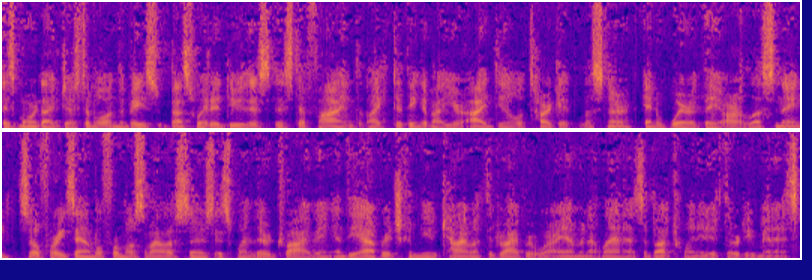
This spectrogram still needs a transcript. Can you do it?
is more digestible, and the base, best way to do this is to find like to think about your ideal target listener and where they are listening. So, for example, for most of my listeners, it's when they're driving, and the average commute time of the driver where I am in Atlanta is about twenty to thirty minutes,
